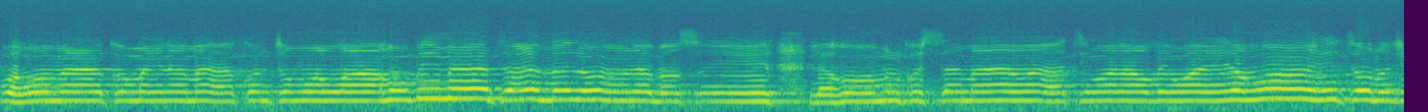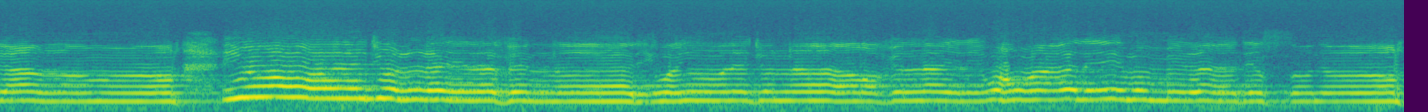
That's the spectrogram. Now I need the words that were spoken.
وهو معكم أينما كنتم والله بما تعملون بصير. له ملك السماوات والأرض وإلى الله ترجع الأمور. يولج الليل في النهار ويولج النهار في الليل وهو عليم بذات الصدور.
